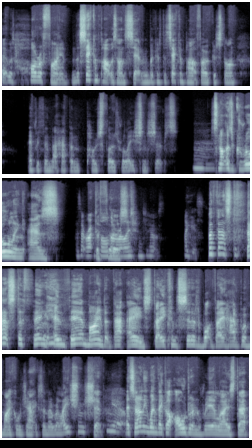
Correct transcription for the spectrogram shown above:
It was horrifying. And the second part was unsettling because the second part focused on everything that happened post those relationships. Mm. It's not as grueling as Is it right the to call them first. relationships? I guess. but that's the, that's the thing in their mind at that age they considered what they had with Michael Jackson a relationship Yeah. it's only when they got older and realized that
